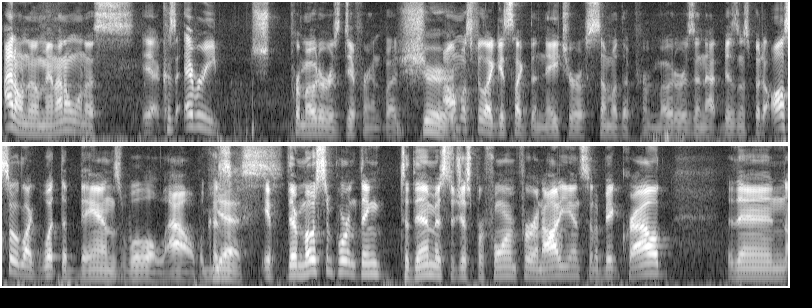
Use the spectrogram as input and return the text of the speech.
I don't know, man. I don't want to, yeah, because every sh- promoter is different, but Sure. I almost feel like it's like the nature of some of the promoters in that business, but also like what the bands will allow. Because Yes. if their most important thing to them is to just perform for an audience and a big crowd, then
